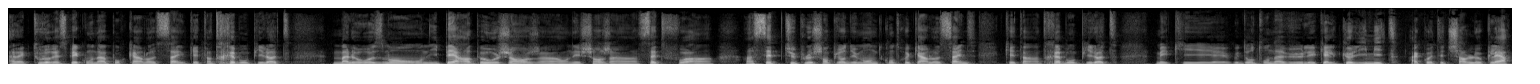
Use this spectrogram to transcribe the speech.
avec tout le respect qu'on a pour Carlos Sainz, qui est un très bon pilote, malheureusement, on y perd un peu au change. Hein. On échange un sept fois un, septuple champion du monde contre Carlos Sainz, qui est un très bon pilote, mais dont on a vu les quelques limites à côté de Charles Leclerc.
